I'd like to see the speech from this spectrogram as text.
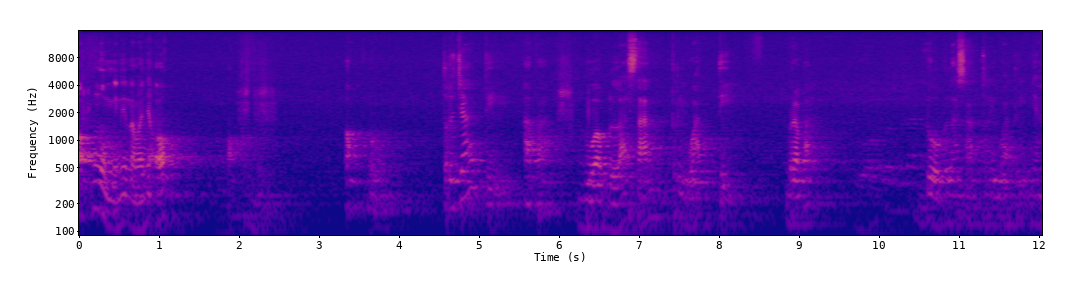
Oknum ini namanya ok oknum. Oknum. Terjadi apa? 12 santriwati. Berapa? 12 santriwatinya.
